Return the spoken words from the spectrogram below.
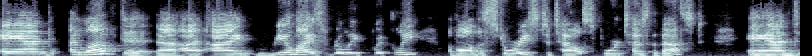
and I loved it. I, I realized really quickly of all the stories to tell, sports has the best. And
